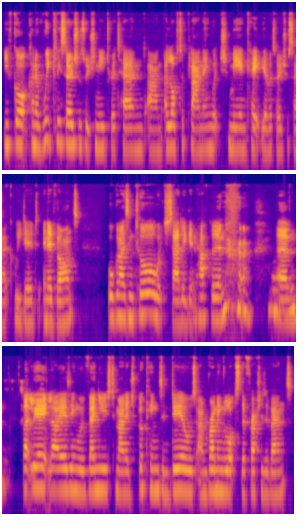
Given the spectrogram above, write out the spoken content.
you've got kind of weekly socials which you need to attend, and a lot of planning which me and Kate, the other social sec, we did in advance. Organising tour, which sadly didn't happen. um, like lia- liaising with venues to manage bookings and deals and running lots of the freshers events.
